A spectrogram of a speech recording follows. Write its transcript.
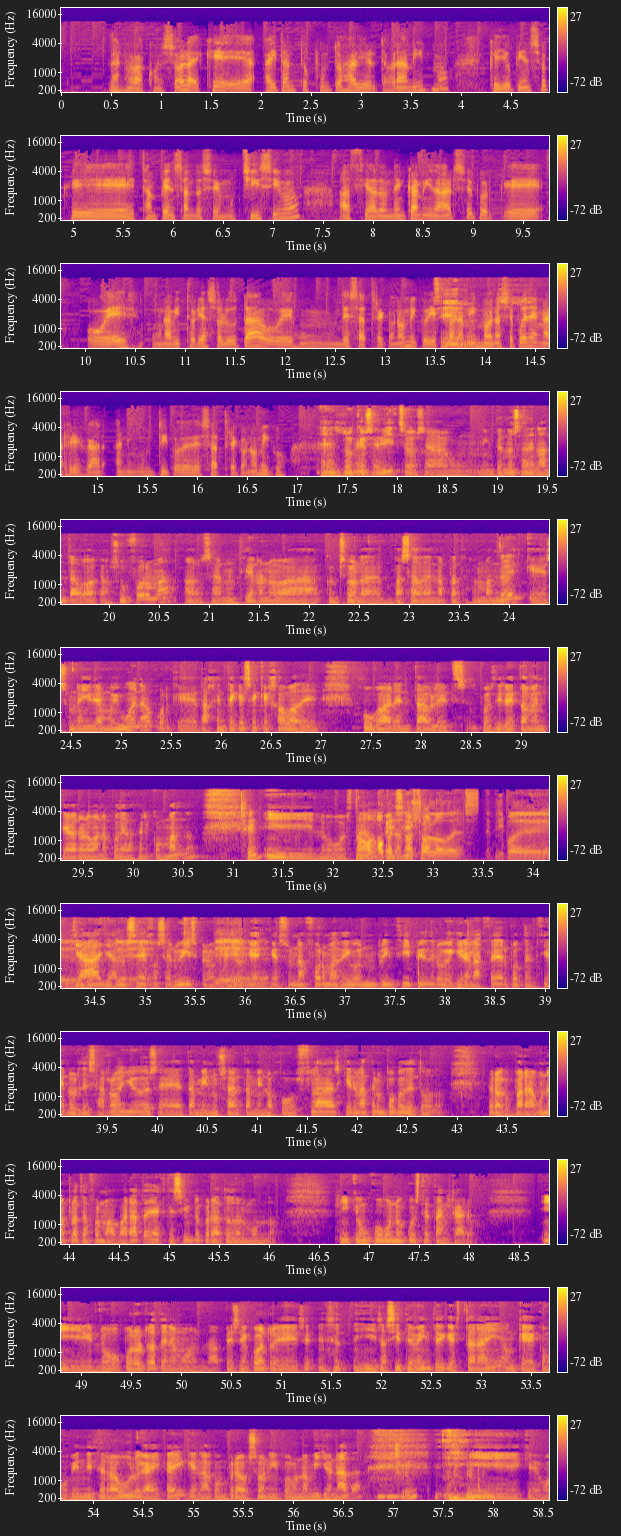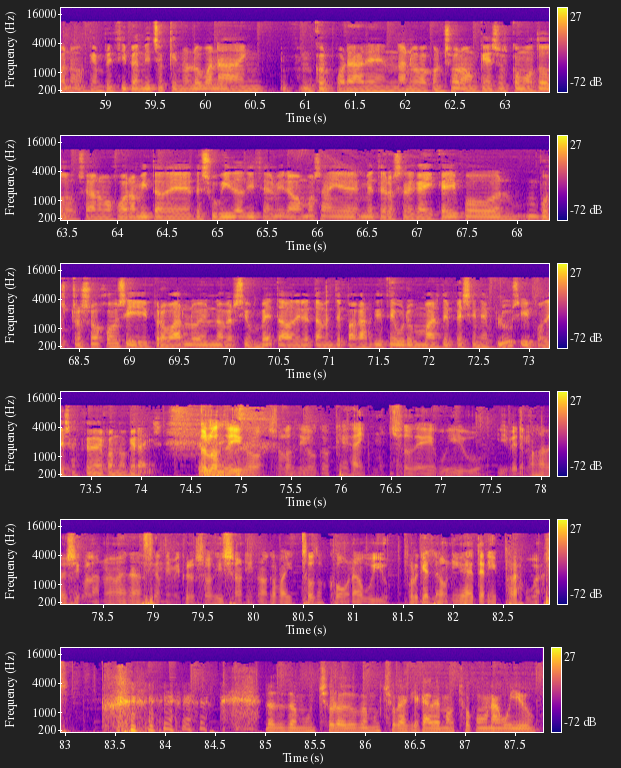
las nuevas consolas. Es que hay tantos puntos abiertos ahora mismo que yo pienso que están pensándose muchísimo hacia dónde encaminarse porque o es una victoria absoluta o es un desastre económico y es Sí, que ahora es- mismo no se pueden arriesgar a ningún tipo de desastre económico. Es lo que os he dicho, o sea, Nintendo se ha adelantado a su forma, ahora se anuncia la nueva consola basada en la plataforma Android, que es una idea muy buena porque la gente que se quejaba de jugar en tablets, pues directamente ahora lo van a poder hacer con mando. ¿Sí? Y luego está no, el pero no solo de este tipo de. Ya, ya de- lo sé, José Luis, pero de- creo que, que es una forma, digo, en un principio de lo que quieren hacer, potenciar los desarrollos, eh, también usar también los juegos Flash, quieren hacer un poco de todo, pero para una plataforma barata y accesible para todo el mundo y que un juego no cueste tan caro. Y luego por otra tenemos la PS4 y, y la 720 que están ahí, aunque como bien dice Raúl, Gaikai, que la ha comprado Sony por una millonada. Y que bueno, que en principio han dicho que no lo van a in- incorporar en la nueva consola, aunque eso es como todo. O sea, a lo mejor a mitad de, de su vida dicen, mira, vamos a eh, meteros el Gaikai por vuestros ojos y probarlo en una versión beta o directamente pagar 10 euros más de PSN Plus y podéis acceder cuando queráis. Solo os digo, solo os digo que os quejáis mucho de Wii U y veremos a ver si con la nueva generación de Microsoft y Sony no acabáis todos con una Wii U, porque es la única que tenéis para jugar. Lo dudo mucho, lo dudo mucho que aquí acabemos todos con una Wii U.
